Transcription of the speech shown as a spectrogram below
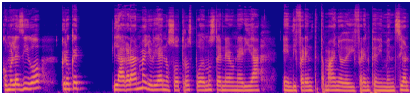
Como les digo, creo que la gran mayoría de nosotros podemos tener una herida en diferente tamaño, de diferente dimensión,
